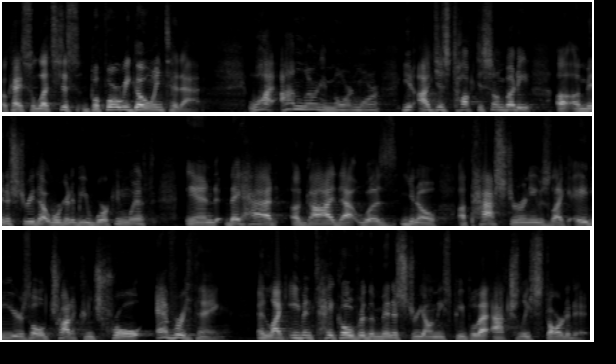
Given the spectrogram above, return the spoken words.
Okay, so let's just, before we go into that, why? I'm learning more and more. You know, I just talked to somebody, uh, a ministry that we're going to be working with, and they had a guy that was, you know, a pastor, and he was like 80 years old, try to control everything and like even take over the ministry on these people that actually started it.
